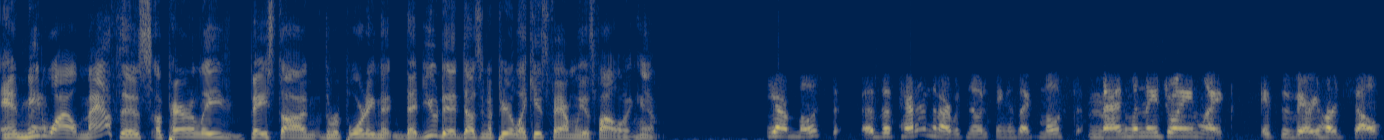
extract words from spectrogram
And meanwhile, Mathis, apparently, based on the reporting that, that you did, doesn't appear like his family is following him. Yeah, most uh, the pattern that I was noticing is like most men when they join, like it's a very hard sell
